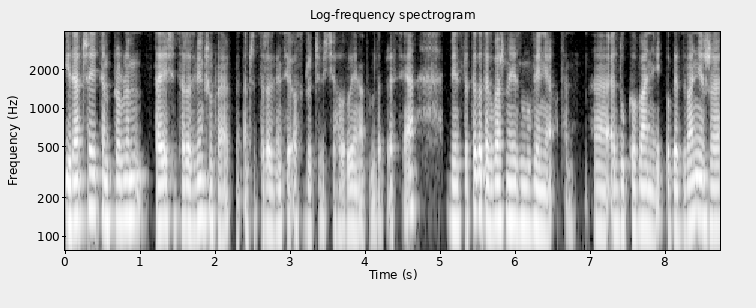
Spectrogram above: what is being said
I raczej ten problem staje się coraz większym problemem, znaczy coraz więcej osób rzeczywiście choruje na tę depresję, więc dlatego tak ważne jest mówienie o tym, e, edukowanie i pokazywanie, że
